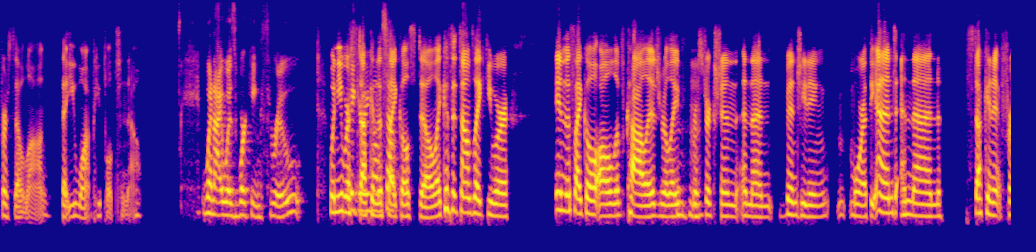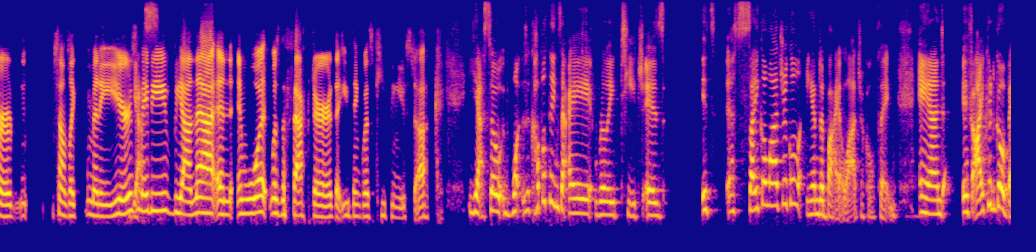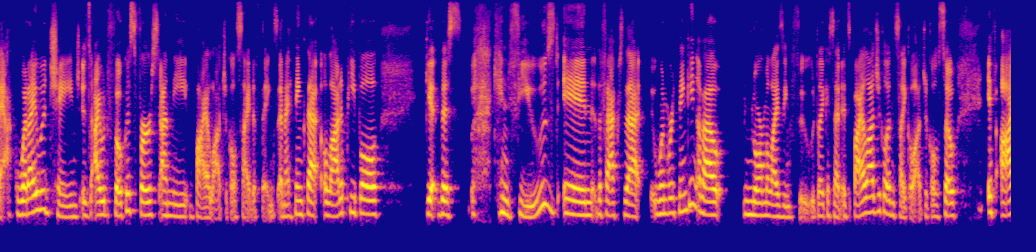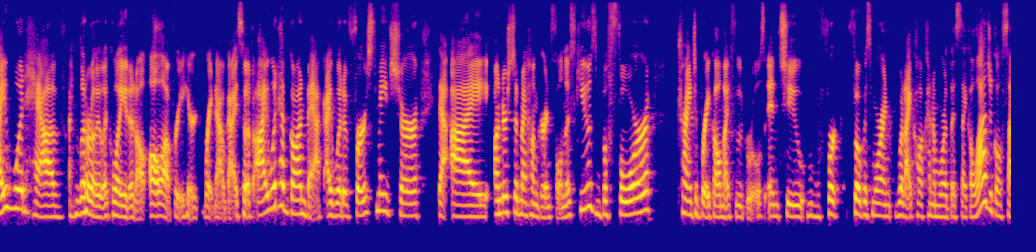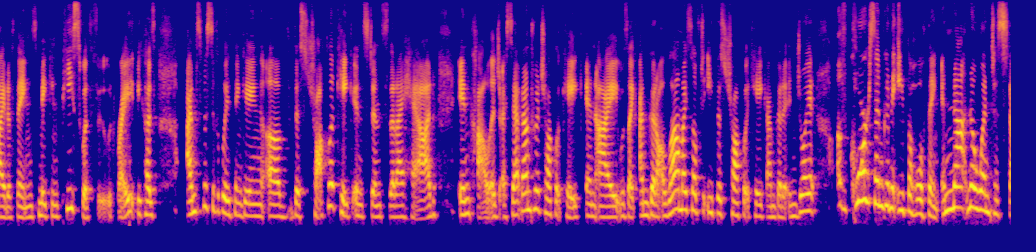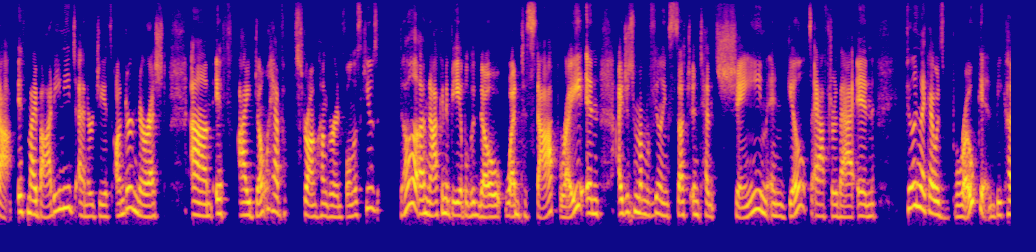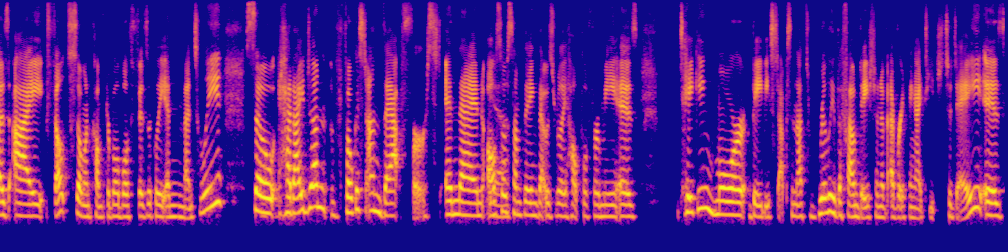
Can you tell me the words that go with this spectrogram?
for so long that you want people to know? When I was working through when you were stuck in the cycle still, like, because it sounds like you were in the cycle all of college, really mm-hmm. restriction, and then binge eating more at the end, and then stuck in it for sounds like many years yes. maybe beyond that and and what was the factor that you think was keeping you stuck yeah so one, a couple things that i really teach is it's a psychological and a biological thing and if I could go back, what I would change is I would focus first on the biological side of things. And I think that a lot of people get this confused in the fact that when we're thinking about normalizing food. Like I said, it's biological and psychological. So if I would have, I'm literally like laying it all, all out for you here right now, guys. So if I would have gone back, I would have first made sure that I understood my hunger and fullness cues before trying to break all my food rules and to for, focus more on what I call kind of more the psychological side of things, making peace with food, right? Because I'm specifically thinking of this chocolate cake instance that I had in college. I sat down to a chocolate cake and I was like, I'm going to allow myself to eat this chocolate cake. I'm going to enjoy it. Of course, I'm going to eat the whole thing and not know when to stop. If my body needs energy, it's undernourished. Um, if I don't have strong hunger and fullness cues, duh, I'm not going to be able to know when to stop. Right. And I just remember mm-hmm. feeling such intense shame and guilt after that. And feeling like I was broken because I felt so uncomfortable, both physically and mentally. So, had I done focused on that first, and then also yeah. something that was really helpful for me is taking more baby steps. And that's really the foundation of everything I teach today is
